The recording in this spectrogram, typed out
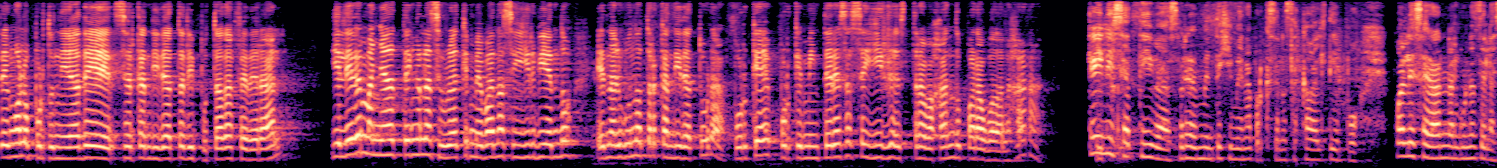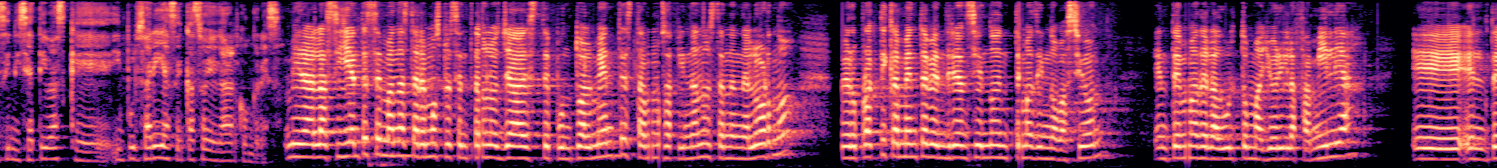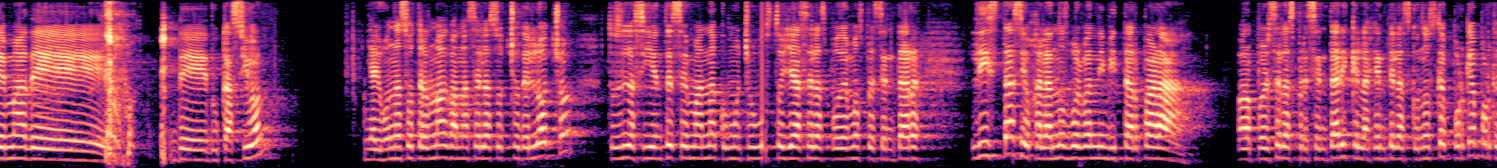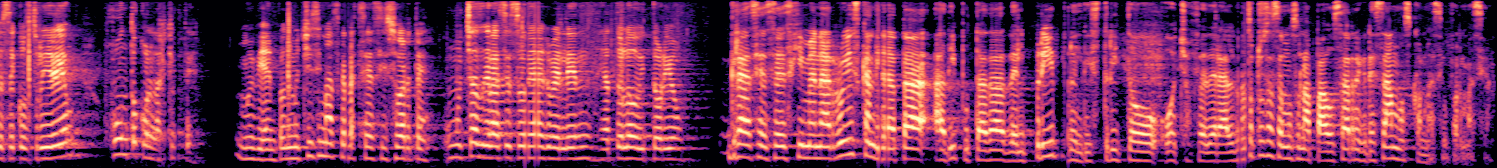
tengo la oportunidad de ser candidata a diputada federal y el día de mañana tengan la seguridad que me van a seguir viendo en alguna otra candidatura. ¿Por qué? Porque me interesa seguir trabajando para Guadalajara. ¿Qué iniciativas, brevemente Jimena, porque se nos acaba el tiempo, cuáles serán algunas de las iniciativas que impulsarías en caso de llegar al Congreso? Mira, la siguiente semana estaremos presentándolos ya este, puntualmente, estamos afinando, están en el horno, pero prácticamente vendrían siendo en temas de innovación, en tema del adulto mayor y la familia, eh, en tema de, de educación, y algunas otras más van a ser las 8 del 8. Entonces la siguiente semana con mucho gusto ya se las podemos presentar listas y ojalá nos vuelvan a invitar para, para podérselas presentar y que la gente las conozca. ¿Por qué? Porque se construirían junto con la gente. Muy bien, pues muchísimas gracias y suerte. Muchas gracias, Sonia Belén, y a todo el auditorio. Gracias, es Jimena Ruiz, candidata a diputada del PRI por el Distrito 8 Federal. Nosotros hacemos una pausa, regresamos con más información.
